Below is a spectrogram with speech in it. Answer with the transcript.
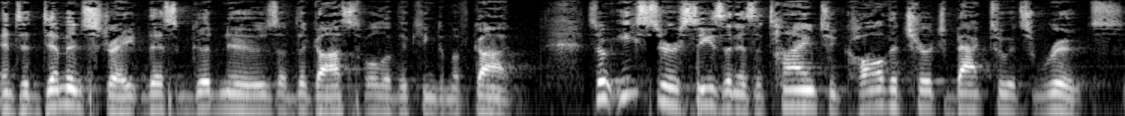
and to demonstrate this good news of the gospel of the kingdom of God. So, Easter season is a time to call the church back to its roots,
